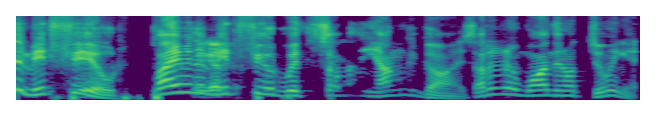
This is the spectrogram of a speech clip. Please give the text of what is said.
in the midfield. Play him in the midfield with some of the younger guys. I don't know why they're not doing it.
